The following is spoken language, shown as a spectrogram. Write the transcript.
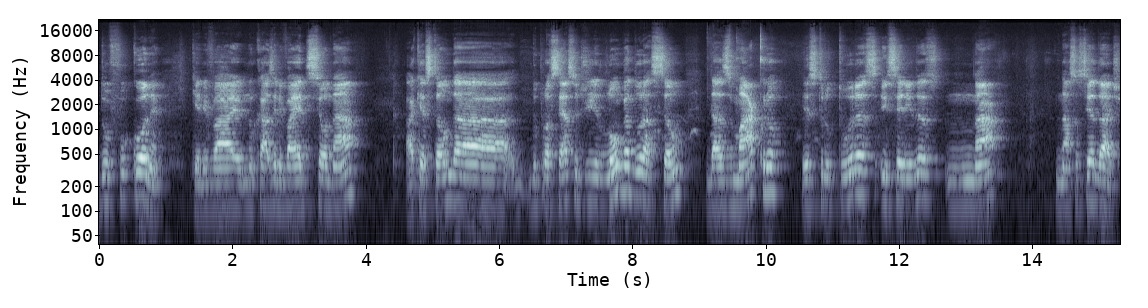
do Foucault, né? Que ele vai, no caso, ele vai adicionar a questão da, do processo de longa duração das macroestruturas inseridas na, na sociedade.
